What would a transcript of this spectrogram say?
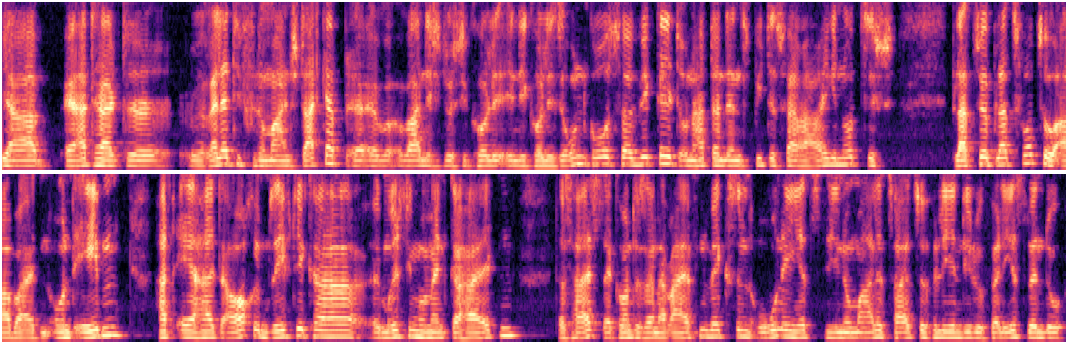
Ja, er hat halt äh, relativ normalen Start gehabt. Er war nicht durch die in die Kollision groß verwickelt und hat dann den Speed des Ferrari genutzt, sich Platz für Platz vorzuarbeiten. Und eben hat er halt auch im Safety Car im richtigen Moment gehalten. Das heißt, er konnte seine Reifen wechseln, ohne jetzt die normale Zeit zu verlieren, die du verlierst, wenn du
